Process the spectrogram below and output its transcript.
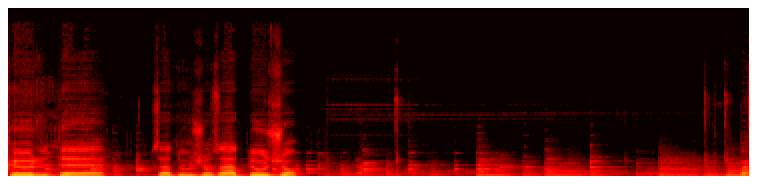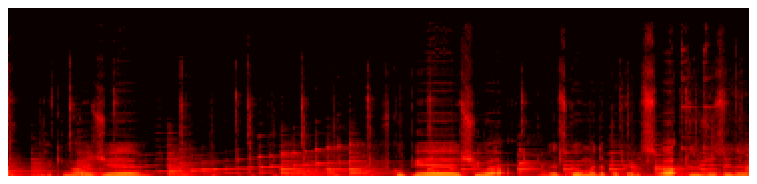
kurde. Za dużo, za dużo. Chyba. W takim razie... W kupie siła. Let's go, motherfuckers. O, tu już jest jeden.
